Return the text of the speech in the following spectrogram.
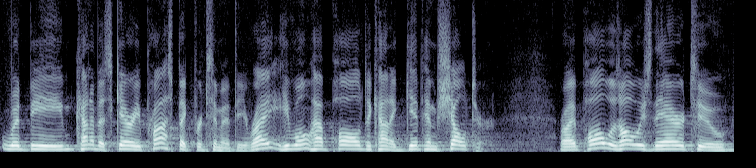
would be kind of a scary prospect for Timothy, right? He won't have Paul to kind of give him shelter, right? Paul was always there to,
